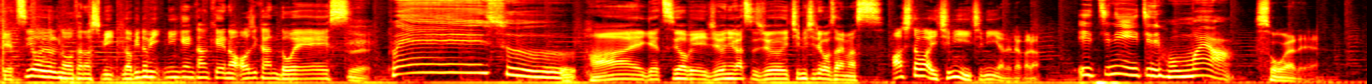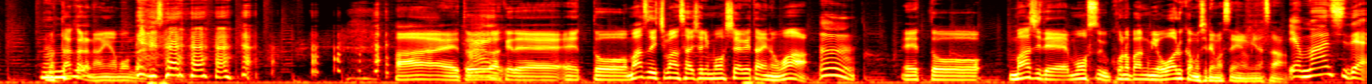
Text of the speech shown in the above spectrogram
月曜夜のお楽しみのびのび人間関係のお時間です。プレース。はい月曜日12月11日でございます。明日は1212やでだから。121ほんまや。そうやで、まあ、だからなんやもんだですけど はいというわけで、えっとまず一番最初に申し上げたいのはうん。えっとマジでもうすぐこの番組終わるかもしれませんよ皆さん。いやマジで。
